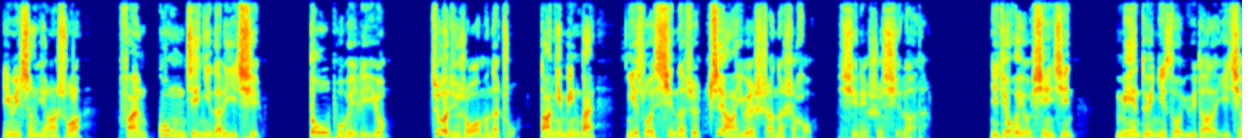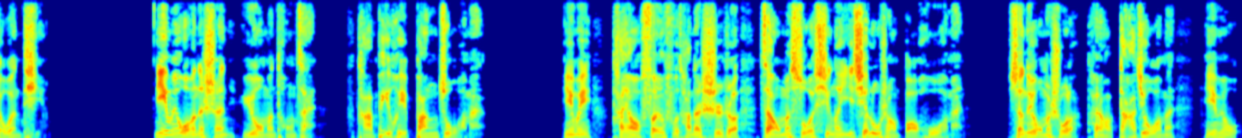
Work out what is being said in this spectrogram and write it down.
因为圣经上说了，凡攻击你的利器都不被利用。这就是我们的主。当你明白你所信的是这样一位神的时候，心里是喜乐的，你就会有信心面对你所遇到的一切问题，因为我们的神与我们同在，他必会帮助我们，因为他要吩咐他的使者在我们所行的一切路上保护我们。神对我们说了，他要搭救我们，因为我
